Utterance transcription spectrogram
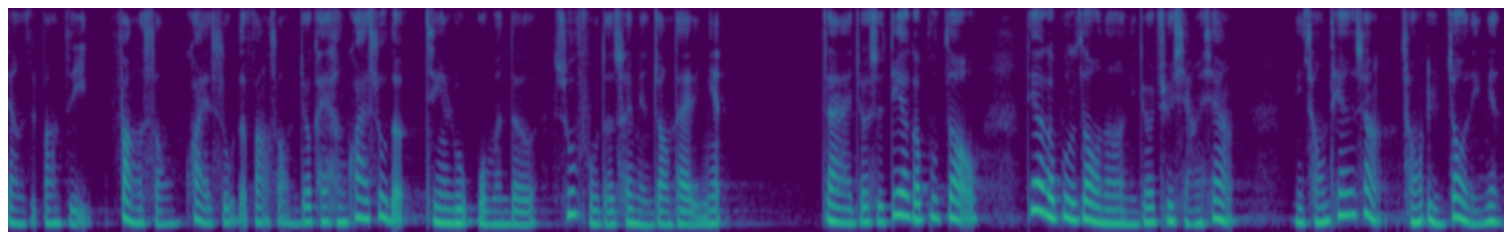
这样子帮自己放松，快速的放松，你就可以很快速的进入我们的舒服的催眠状态里面。再来就是第二个步骤，第二个步骤呢，你就去想象。你从天上，从宇宙里面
